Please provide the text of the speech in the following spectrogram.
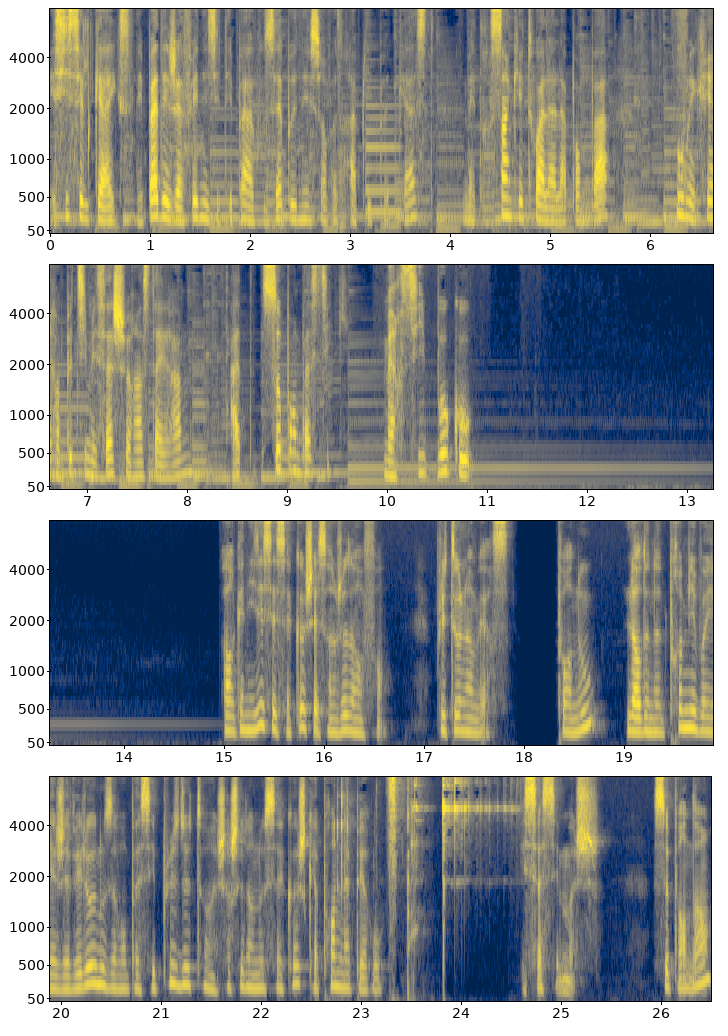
Et si c'est le cas et que ce n'est pas déjà fait, n'hésitez pas à vous abonner sur votre appli de podcast, mettre 5 étoiles à la Pampa ou m'écrire un petit message sur Instagram, at sopampastique. Merci beaucoup. Organiser ses sacoches, est un jeu d'enfant? Plutôt l'inverse. Pour nous, lors de notre premier voyage à vélo, nous avons passé plus de temps à chercher dans nos sacoches qu'à prendre l'apéro. Et ça, c'est moche. Cependant,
